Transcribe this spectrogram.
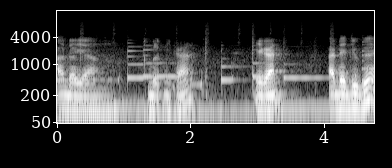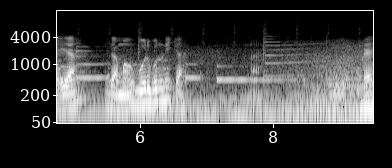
Ada yang kebelet nikah ya kan? Ada juga yang nggak mau buru-buru nikah. Nah oke. Okay.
